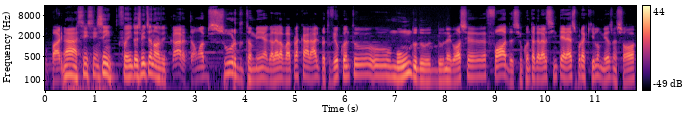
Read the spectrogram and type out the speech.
O parque. Ah, sim, sim. Sim, foi em 2019. Cara, tá um absurdo também. A galera vai pra caralho pra tu ver o quanto o mundo do, do negócio é foda, assim, o quanto a galera se interessa por aquilo mesmo. É só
